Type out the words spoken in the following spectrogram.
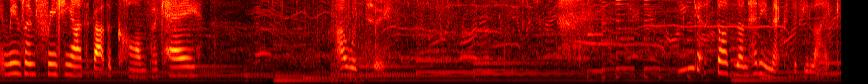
It means I'm freaking out about the comp, okay? I would too. Get started on heading next if you like.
